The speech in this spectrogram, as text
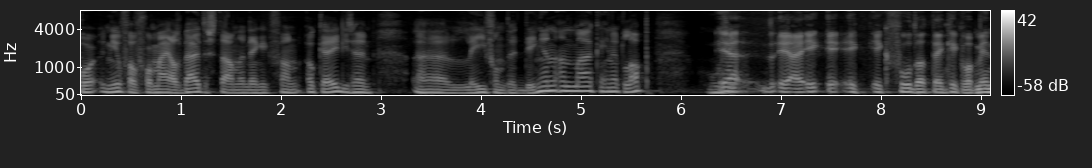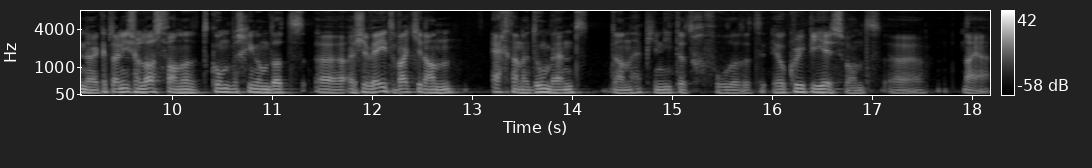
Voor, in ieder geval voor mij als buitenstaander denk ik van... oké, die zijn eh, levende dingen aan het maken in het lab. Hoe Ja, ja ik, ik, ik, voel dat denk ik wat minder. Ik heb daar niet zo'n last van. Het komt misschien omdat eh, als je weet wat je dan echt aan het doen bent... dan heb je niet het gevoel dat het heel creepy is. Want eh, nou ja,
